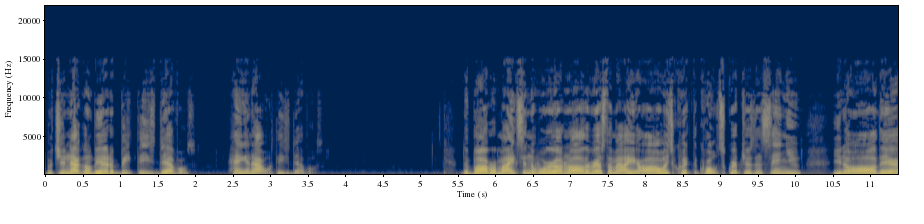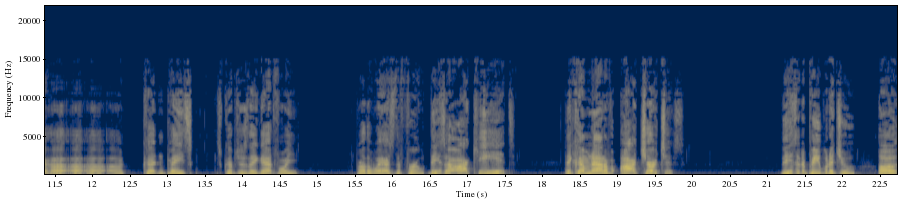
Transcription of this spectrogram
But you're not going to be able to beat these devils hanging out with these devils. The barber Mikes in the world and all the rest of them out here are always quick to quote scriptures and send you, you know, all their uh, uh, uh, uh cut and paste scriptures they got for you. Brother, where's the fruit? These are our kids. They're coming out of our churches. These are the people that you are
